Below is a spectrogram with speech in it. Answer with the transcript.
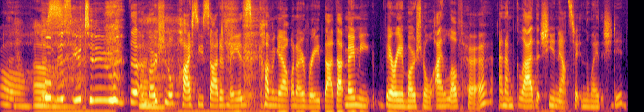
Oh. I'll um, miss you too. The emotional Pisces side of me is coming out when I read that. That made me very emotional. I love her, and I'm glad that she announced it in the way that she did.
